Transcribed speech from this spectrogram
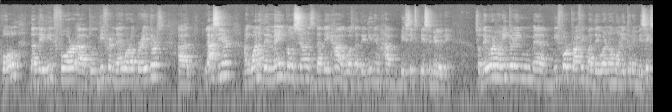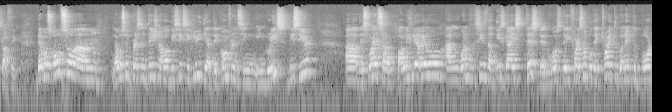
poll that they did for uh, to different network operators uh, last year, and one of the main concerns that they had was that they didn't have V6 visibility. So they were monitoring uh, V4 traffic, but they were not monitoring V6 traffic. There was also um, there was a presentation about V6 security at the conference in, in Greece this year. Uh, the slides are publicly available, and one of the things that these guys tested was they, for example, they tried to connect to port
